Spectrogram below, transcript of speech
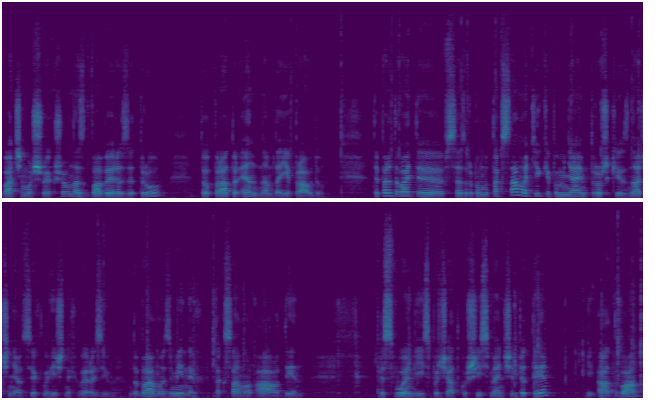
Бачимо, що якщо в нас два вирази true, то оператор AND нам дає правду. Тепер давайте все зробимо так само, тільки поміняємо трошки значення цих логічних виразів. Добавимо змінних так само А1. Присвоїмо їй спочатку 6 менше 5 і А2.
